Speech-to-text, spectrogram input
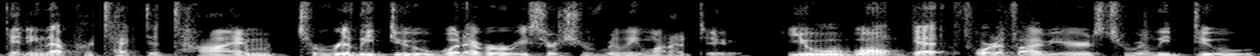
getting that protected time to really do whatever research you really want to do you won't get four to five years to really do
